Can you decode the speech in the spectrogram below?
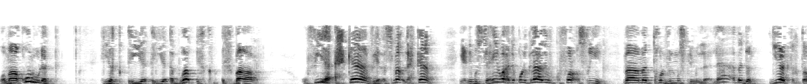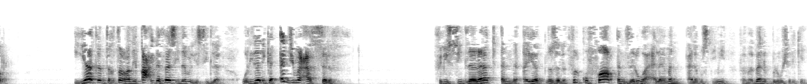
وما أقول لك هي, هي, هي أبواب إخبار وفيها أحكام فيها الأسماء والأحكام. يعني مستحيل واحد يقول لك لا هذه كفار أصليين. ما ما تدخل في المسلم الله لا أبدا. إياك تختار. إياك أن تختار هذه قاعدة فاسدة بالاستدلال. ولذلك أجمع السلف في الاستدلالات أن آيات نزلت في الكفار أنزلوها على من؟ على مسلمين. فما بالك بالمشركين؟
